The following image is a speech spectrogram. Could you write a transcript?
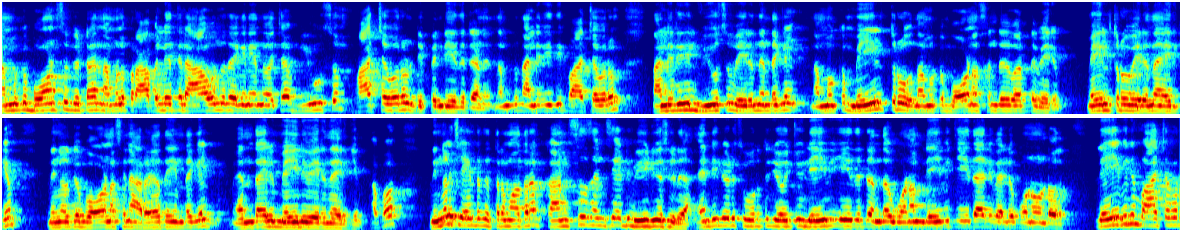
നമുക്ക് ബോണസ് കിട്ടാൻ നമ്മൾ പ്രാബല്യത്തിലാവുന്നത് എങ്ങനെയെന്ന് വെച്ചാൽ വ്യൂസും വാച്ച് അവറും ഡിപ്പെൻഡ് ചെയ്തിട്ടാണ്. നമുക്ക് നല്ല രീതിയിൽ വാച്ച് അവറും നല്ല രീതിയിൽ വ്യൂസും വരുന്നുണ്ടെങ്കിൽ നമുക്ക് മെയിൽ ത്രൂ നമുക്ക് ബോണസ് ഉണ്ട് പറഞ്ഞിട്ട് വരും. മെയിൽ ത്രൂ വരുന്നതായിരിക്കും. നിങ്ങൾക്ക് ബോണസിന് അർഹതയുണ്ടെങ്കിൽ എന്തായാലും മെയിൽ വരുന്നതായിരിക്കും. അപ്പോൾ നിങ്ങൾ ചെയ്യേണ്ടത് ഇത്രമാത്രം കൺസിസ്റ്റൻസി ആയിട്ട് വീഡിയോസ് ഇടുക. എന്റെ ഒരു സുഹൃത്ത് ചോദിച്ചു ലൈവ് ചെയ്തിട്ട് എന്താ ഗുണം? ലൈവ് ചെയ്താൽ വല്ല ഗുണമുണ്ടോ ലൈവിലും വാച്ച് അവർ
